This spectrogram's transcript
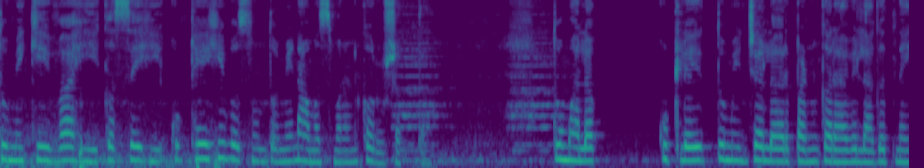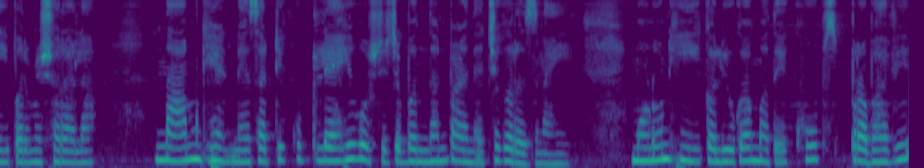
तुम्ही केव्हाही कसेही कुठेही बसून तुम्ही नामस्मरण करू शकता. तुम्हाला कुठले तुम्ही जल अर्पण करावे लागत नाही परमेश्वराला. नाम घेण्यासाठी कुठल्याही गोष्टीचे बंधन पाळण्याची गरज नाही. म्हणून ही कलियुगामध्ये खूप प्रभावी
